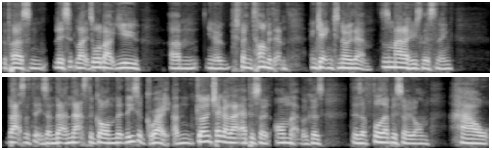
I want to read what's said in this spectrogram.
the person listen. Like it's all about you um, you know, spending time with them and getting to know them. Doesn't matter who's listening. That's the things, and that, and that's the goal. And these are great. And go and check out that episode on that because there's a full episode on how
